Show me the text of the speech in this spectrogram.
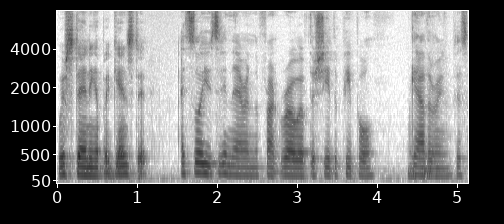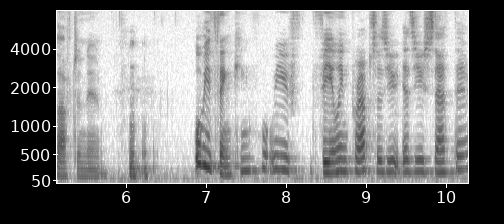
we're standing up against it. I saw you sitting there in the front row of the She the People mm-hmm. gathering this afternoon. what were you thinking? What were you feeling, perhaps, as you as you sat there?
